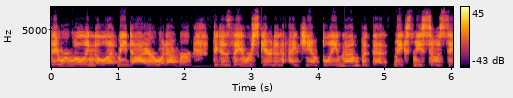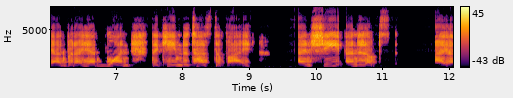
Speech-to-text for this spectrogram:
They were willing to let me die or whatever because they were scared, and I can't blame them, but that makes me so sad. But I had one that came to testify, and she ended up. I,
